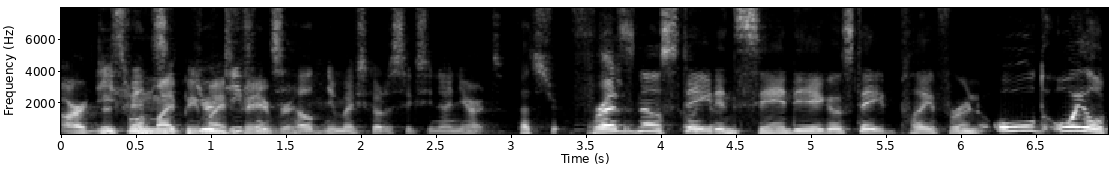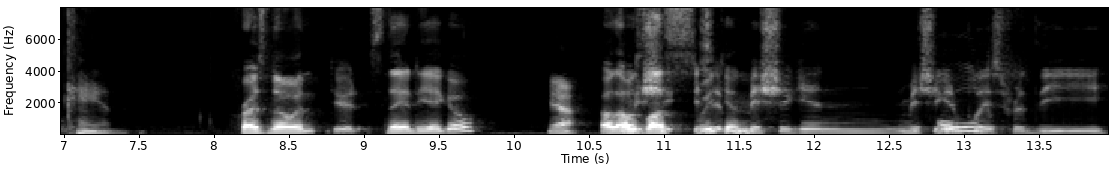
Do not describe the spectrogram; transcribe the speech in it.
Our defense, This one might be your my defense favorite. held New Mexico to 69 yards. That's true. That's Fresno State and San Diego State play for an old oil can. Fresno and Dude, San Diego. Yeah. Oh, that was Michi- last is weekend. it Michigan? Michigan Old- plays for the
